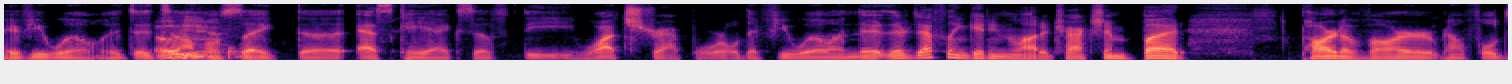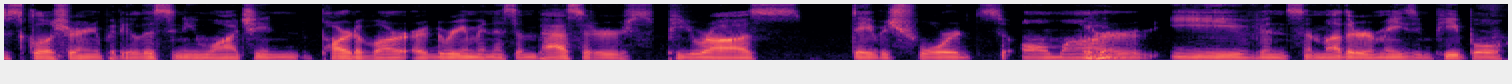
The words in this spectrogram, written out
if you will. It's it's oh, almost yeah. like the SKX of the watch strap world, if you will, and they're they're definitely getting a lot of traction, but part of our now full disclosure anybody listening watching part of our agreement as ambassadors p ross david schwartz omar mm-hmm. eve and some other amazing people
